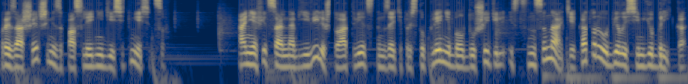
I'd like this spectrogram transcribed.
произошедшими за последние 10 месяцев. Они официально объявили, что ответственным за эти преступления был душитель из Цинциннати, который убил и семью Брикка.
